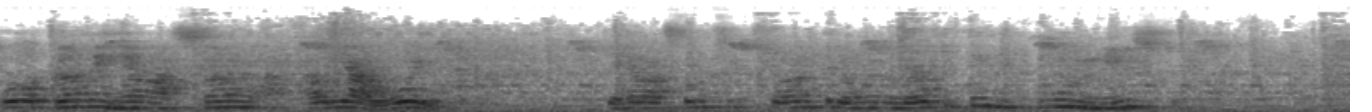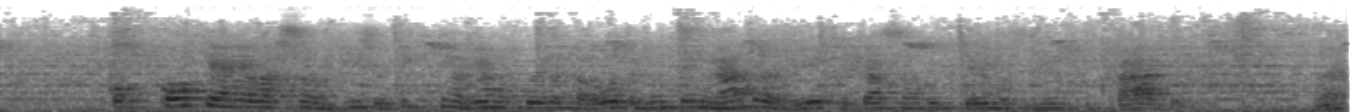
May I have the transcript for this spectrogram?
colocando em relação ao Yaoi, que é a relação sexual entre homem e mulher, o que tem de puro nisso? Qual, qual que é a relação disso? O que, que, tem a ver uma coisa com a outra? Não tem nada a ver a aplicação do termo significado. Né?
